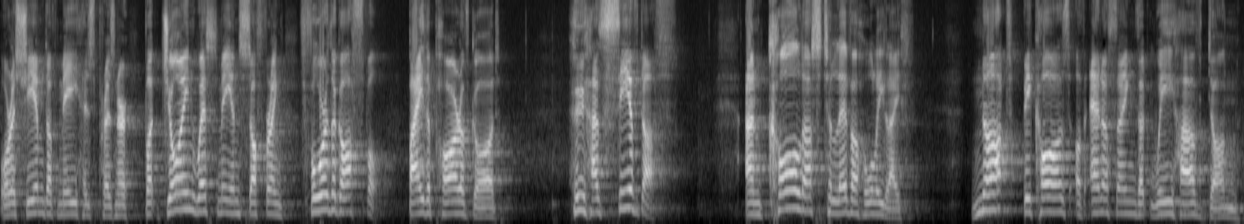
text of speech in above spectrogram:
or ashamed of me, his prisoner, but join with me in suffering for the gospel by the power of God, who has saved us and called us to live a holy life, not because of anything that we have done,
